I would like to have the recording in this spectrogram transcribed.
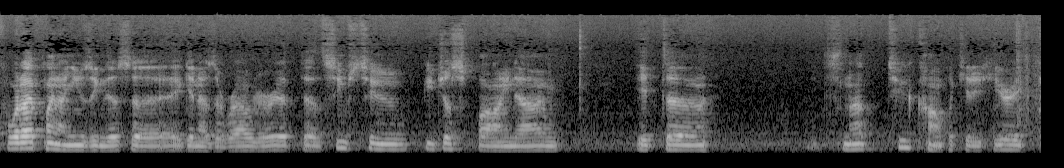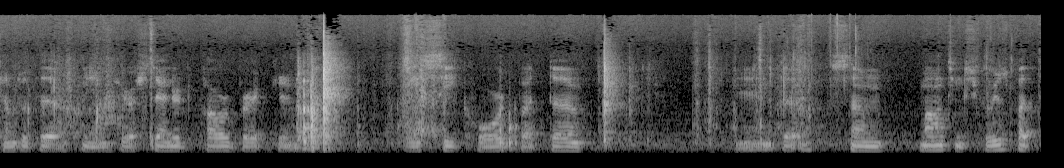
for what I plan on using this, uh, again as a router, it uh, seems to be just fine. Um, it uh, It's not too complicated here. It comes with the, you know, your standard power brick and AC cord, but uh, and uh, some mounting screws. But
